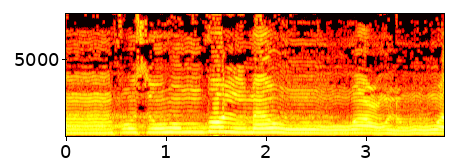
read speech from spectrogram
أنفسهم ظلما وعلوا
